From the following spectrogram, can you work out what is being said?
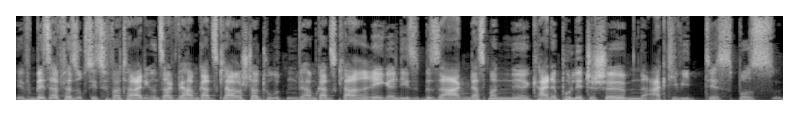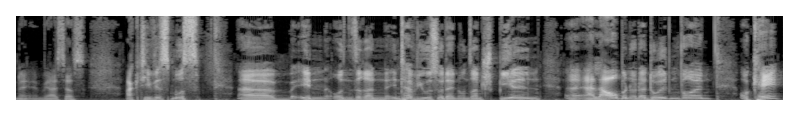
Blizzard versucht sich zu verteidigen und sagt, wir haben ganz klare Statuten, wir haben ganz klare Regeln, die besagen, dass man äh, keine politische Aktivitismus, ne, wie heißt das, Aktivismus äh, in unseren Interviews oder in unseren Spielen äh, erlauben oder dulden wollen. Okay,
